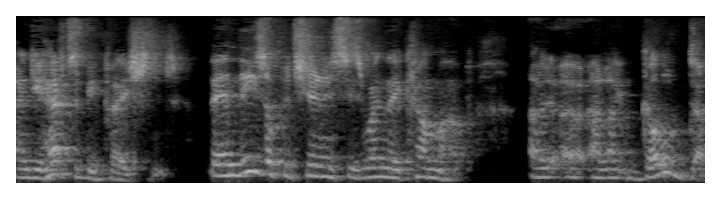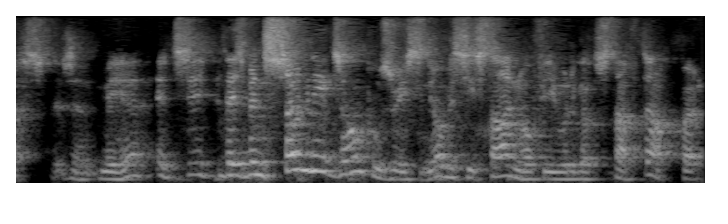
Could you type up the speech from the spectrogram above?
and you have to be patient, then these opportunities when they come up are, are, are like gold dust, isn't it, Mia? It's it, there's been so many examples recently. Obviously, Steinhoff, you would have got stuffed up, but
